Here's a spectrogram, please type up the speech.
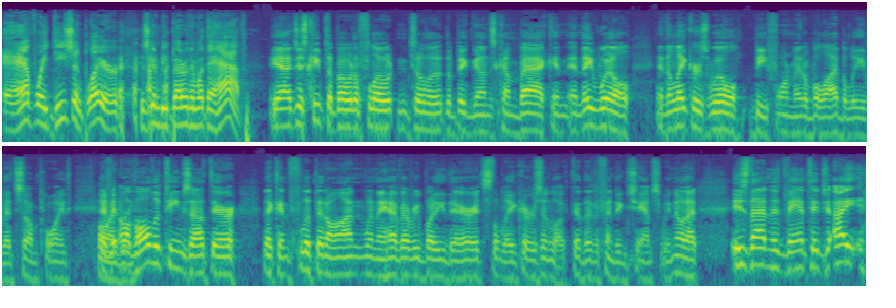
a halfway decent player is going to be better than what they have Yeah, just keep the boat afloat until the, the big guns come back, and, and they will. And the Lakers will be formidable, I believe, at some point. Oh, if, of all the teams out there that can flip it on when they have everybody there, it's the Lakers. And look, they're the defending champs. We know that. Is that an advantage? I.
